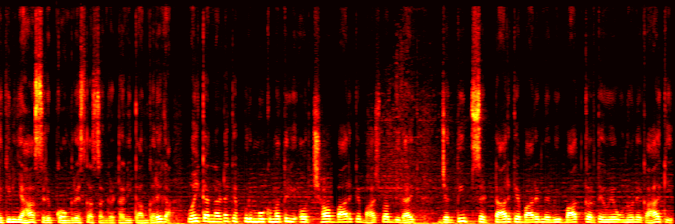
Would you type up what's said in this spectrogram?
लेकिन यहाँ सिर्फ़ कांग्रेस का संगठन ही काम करेगा। वहीं कर्नाटक के पूर्व मुख्यमंत्री और छह बार के भाजपा विधायक जगदीप सेट्टार के बारे में भी बात करते हुए उन्होंने कहा कि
